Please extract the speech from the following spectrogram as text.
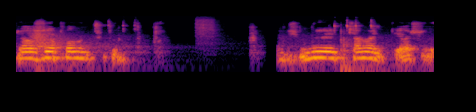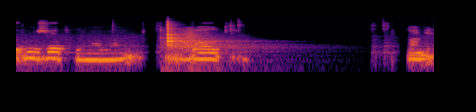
Biraz yapalım çünkü. Şimdi temel ihtiyaçlarımızı yapalım hemen. Balta. Yani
